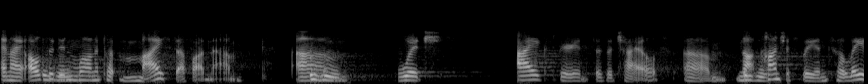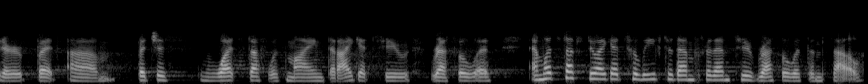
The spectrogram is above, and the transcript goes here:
and I also mm-hmm. didn't want to put my stuff on them, um, mm-hmm. which I experienced as a child, um, not mm-hmm. consciously until later, but um, but just what stuff was mine that I get to wrestle with, and what stuff do I get to leave to them for them to wrestle with themselves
